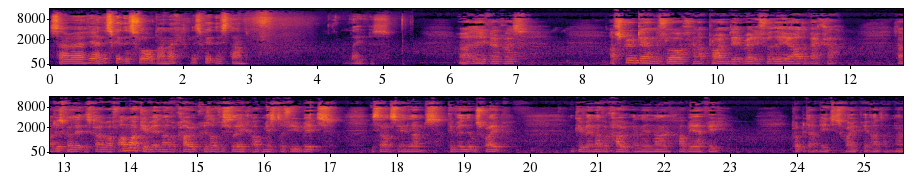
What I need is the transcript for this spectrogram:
So uh, yeah, let's get this floor done, eh? Let's get this done. Latest. Right, there you go, guys. I've screwed down the floor and I primed it ready for the Ardabacker. So I'm just going to let this go off. I might give it another coat because obviously I've missed a few bits. You start seeing lumps. Give it a little scrape and give it another coat and then uh, I'll be happy. Probably don't need to scrape it, I don't know.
